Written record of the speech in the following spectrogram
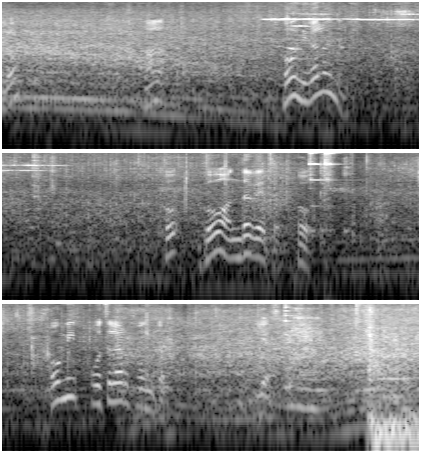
Hello हां. हो निघालोय ना. हो हो ऑन द वेच आहे हो. हो मी पोचल्यावर फोन करतो. येस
